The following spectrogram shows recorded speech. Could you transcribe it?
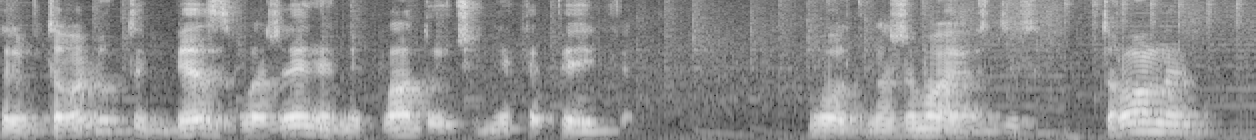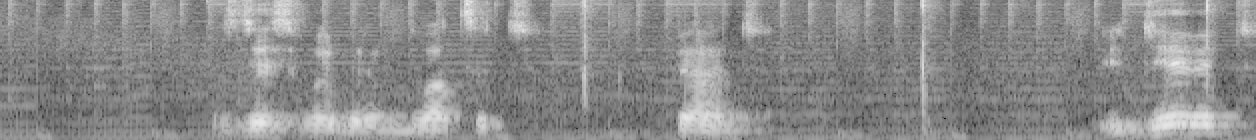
криптовалюты без вложения, не вкладываючи ни копейки. Вот, нажимаю здесь троны. Здесь выберем 25 и 9.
